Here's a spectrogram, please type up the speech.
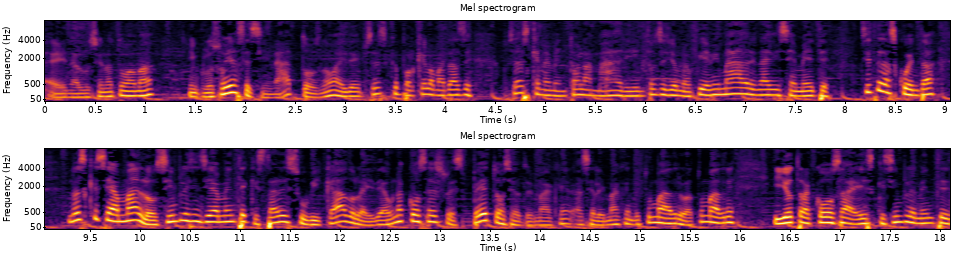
en alusión a tu mamá. Incluso hay asesinatos, ¿no? Hay de, pues es que, ¿por qué lo mataste? Pues es que me mentó la madre y entonces yo me fui a mi madre, nadie se mete. Si te das cuenta, no es que sea malo, simple y sencillamente que está desubicado la idea. Una cosa es respeto hacia tu imagen, hacia la imagen de tu madre o a tu madre, y otra cosa es que simplemente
